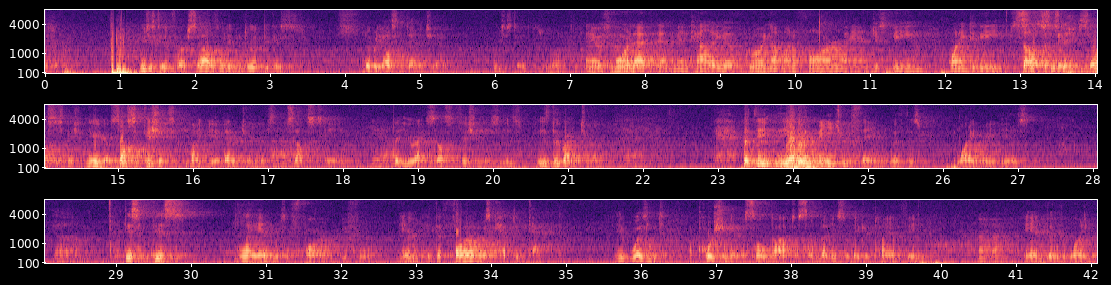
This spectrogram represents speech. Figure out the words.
we just did it for ourselves. We didn't do it because nobody else had done it yet. We just did it because we wanted to. And it was more that, that mentality of growing up on a farm and just being, wanting to be self-sufficient. Self-sufficient. There you go. Self-sufficient might be a better term than Uh-huh. self-sustaining. Yeah. But you're right. Self-sufficient is, is, is the right term. Yeah. But the, the other major thing with this winery is um, this, this land was a farm before, and it- the farm was kept intact. It wasn't a portion that was sold off to somebody so they could plant a vineyard Uh-huh. and build a winery.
